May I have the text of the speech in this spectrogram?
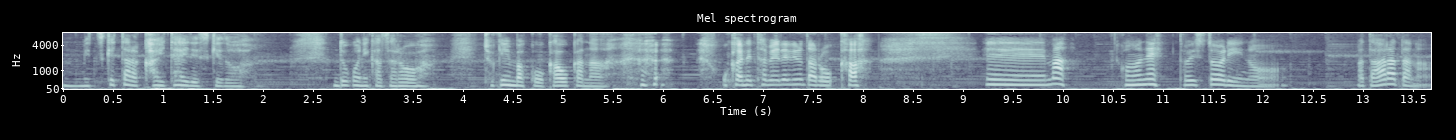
見つけたら買いたいですけどどこに飾ろう？貯金箱を買おうかな？お金貯めれるだろうか？えー、まあこのね「トイ・ストーリー」のまた新たな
